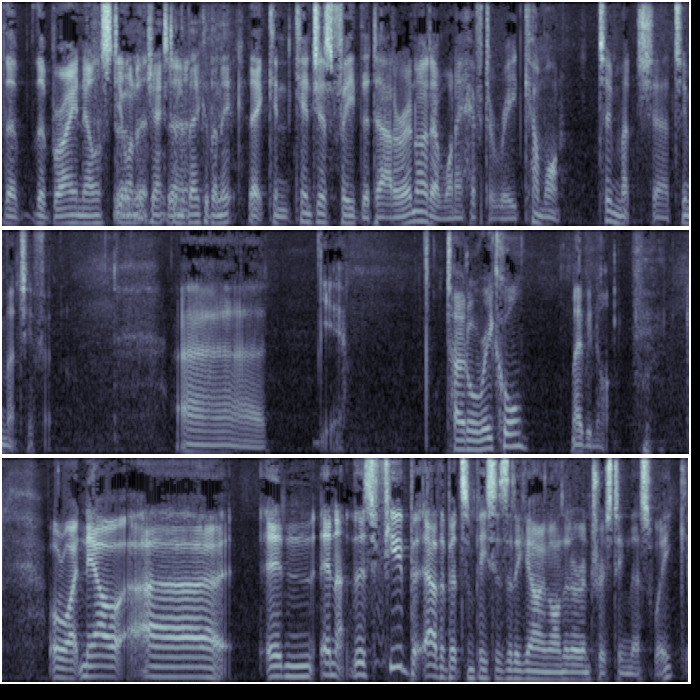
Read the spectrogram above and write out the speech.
the the brain, Alastair. You want it jacked uh, in the uh, back of the neck? That can can just feed the data, and I don't want to have to read. Come on, too much uh, too much effort. Uh, yeah, Total Recall, maybe not. All right, now uh, in in there's a few other bits and pieces that are going on that are interesting this week.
